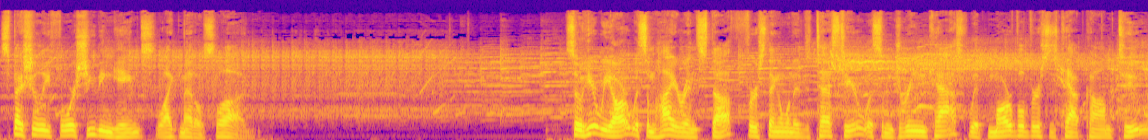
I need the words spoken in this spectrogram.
especially for shooting games like Metal Slug. So here we are with some higher end stuff. First thing I wanted to test here was some Dreamcast with Marvel vs. Capcom 2.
